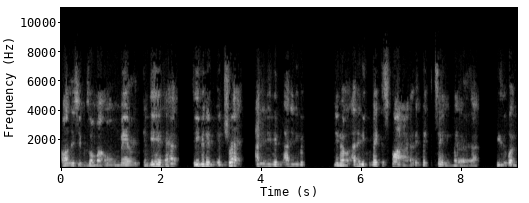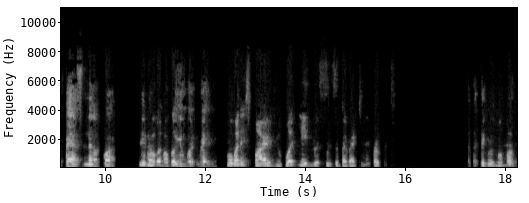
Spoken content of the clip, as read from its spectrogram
All this shit was on my own merit, and then ha- even in, in track, I didn't even I didn't even you know I didn't even make the squad. I didn't make the team. Man. I either wasn't fast enough, or you know my wing wasn't ready. Well, what inspired you? What gave you a sense of direction and purpose? I think it was my mother.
